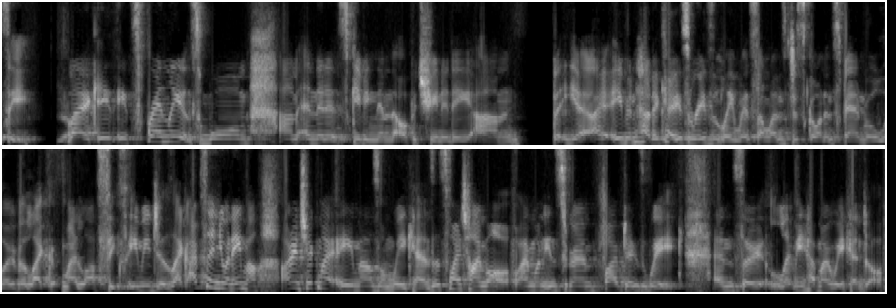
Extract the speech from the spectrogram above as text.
Easy yeah. Like it, it's friendly, it's warm, um, and then it's giving them the opportunity. Um, but yeah, I even had a case recently where someone's just gone and spammed all over like my last six images. Like, I've sent you an email. I don't check my emails on weekends. It's my time off. I'm on Instagram five days a week. And so let me have my weekend off.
